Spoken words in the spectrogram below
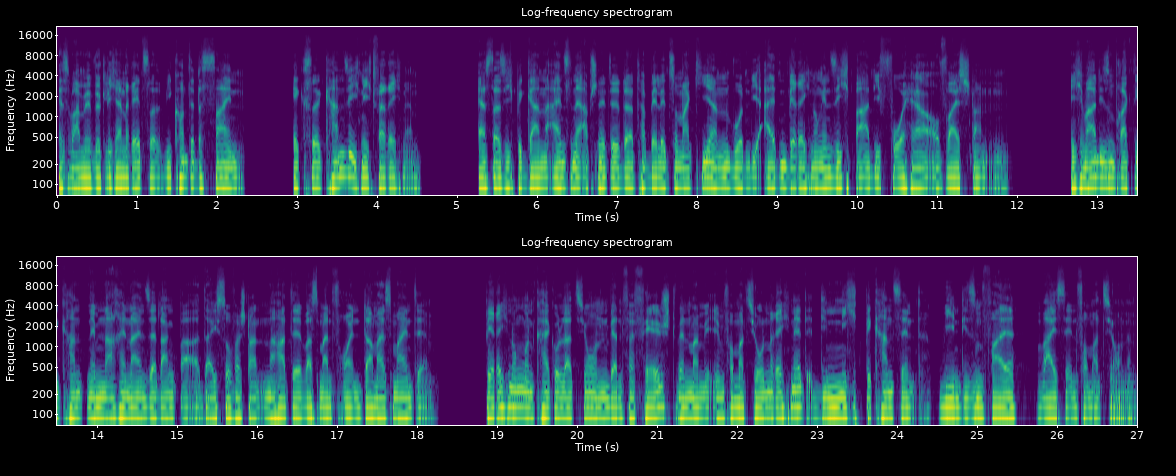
Es war mir wirklich ein Rätsel. Wie konnte das sein? Excel kann sich nicht verrechnen. Erst als ich begann, einzelne Abschnitte der Tabelle zu markieren, wurden die alten Berechnungen sichtbar, die vorher auf weiß standen. Ich war diesem Praktikanten im Nachhinein sehr dankbar, da ich so verstanden hatte, was mein Freund damals meinte. Berechnungen und Kalkulationen werden verfälscht, wenn man mit Informationen rechnet, die nicht bekannt sind, wie in diesem Fall weiße Informationen.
